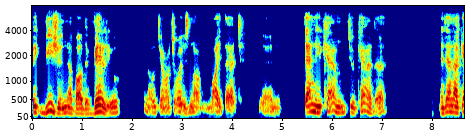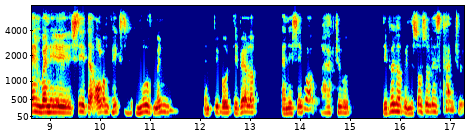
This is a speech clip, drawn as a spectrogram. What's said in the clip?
big vision about the value, you know, General Choi is not like that. And then he came to Canada. And then again, when he see the Olympics movement and people develop and he say, well, I have to develop in the socialist country.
